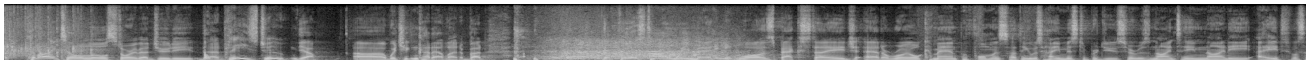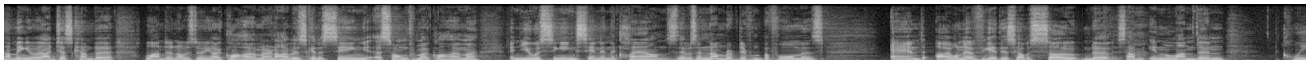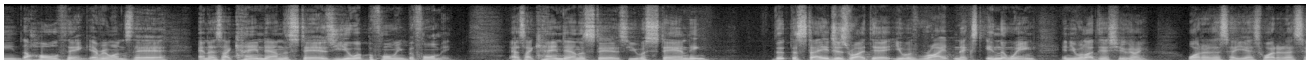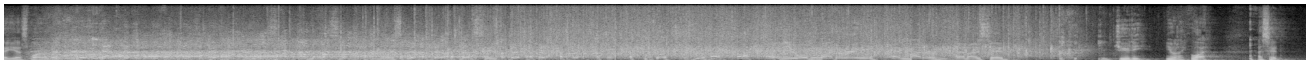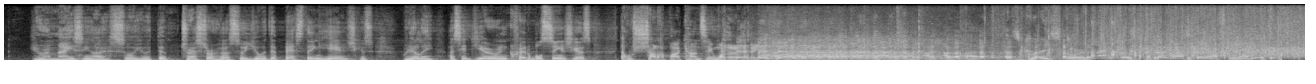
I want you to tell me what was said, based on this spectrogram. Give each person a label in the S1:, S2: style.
S1: Can I tell a little story about Judi?
S2: Oh, please do.
S1: Yeah, uh, which you can cut out later. But the first time we met was backstage at a Royal Command performance. I think it was Hey Mr. Producer. It was 1998 or something. I'd just come to London. I was doing Oklahoma, and I was going to sing a song from Oklahoma, and you were singing Send in the Clowns. There was a number of different performers, and I will never forget this. I was so nervous. I'm in London, the Queen, the whole thing. Everyone's there. And as I came down the stairs, you were performing before me. As I came down the stairs, you were standing the, the stage is right there. You were right next in the wing, and you were like this. You're going, "Why did I say yes? Why did I say yes? Why did I?" say yes? and you were muttering and muttering, and I said, "Judi," you're like, "What?" I said. You're amazing. I saw you at the dress rehearsal. You were the best thing here. And she goes, Really? I said, You're an incredible singer. She goes, Oh, shut up. I can't sing. What did I think?
S2: That's a great story. That's great.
